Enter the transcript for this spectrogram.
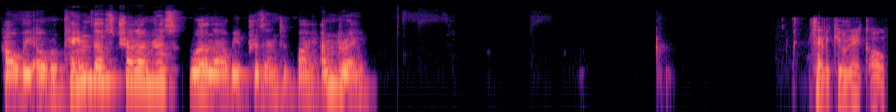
How we overcame those challenges will now be presented by Andrei. Thank you, Rico.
